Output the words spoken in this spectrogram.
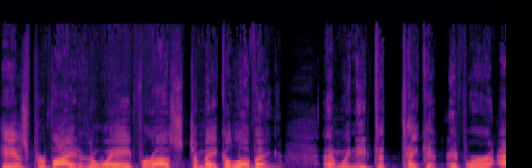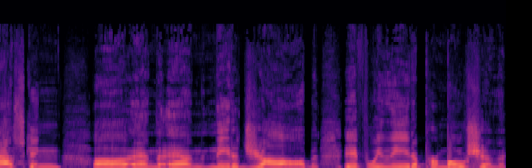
He has provided a way for us to make a living and we need to take it. If we're asking uh, and, and need a job, if we need a promotion,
